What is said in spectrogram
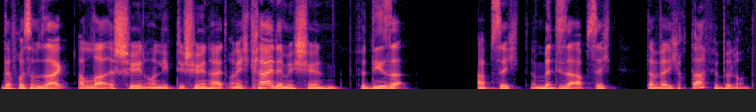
der Prophet sagt, Allah ist schön und liebt die Schönheit und ich kleide mich schön für diese Absicht, mit dieser Absicht, dann werde ich auch dafür belohnt.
